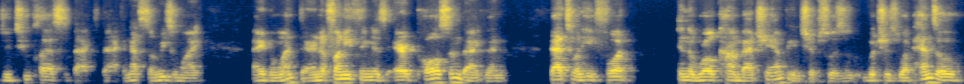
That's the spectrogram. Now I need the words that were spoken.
do two classes back to back, and that's the reason why I even went there. And the funny thing is, Erik Paulson back then, that's when he fought in the World Combat Championships, was which is what Renzo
